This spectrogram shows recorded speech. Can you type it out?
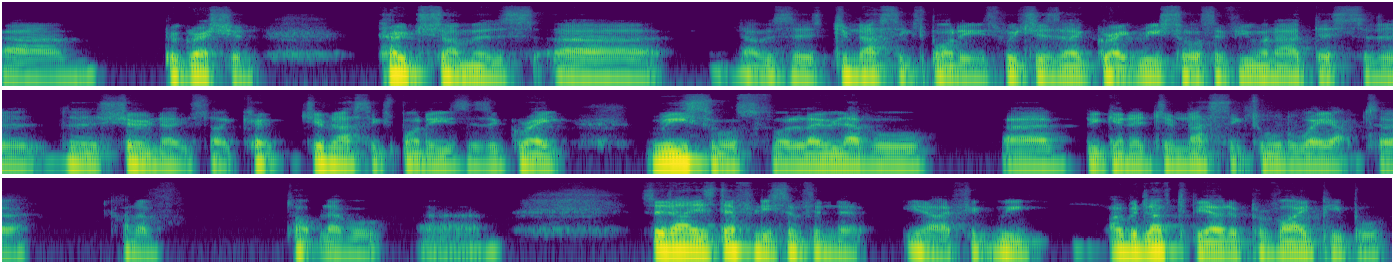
um, progression. Coach Sommers, uh, that was his gymnastics bodies, which is a great resource if you want to add this to the the show notes. Like Co- gymnastics bodies is a great resource for low level uh, beginner gymnastics all the way up to kind of top level. Um, so that is definitely something that you know I think we I would love to be able to provide people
